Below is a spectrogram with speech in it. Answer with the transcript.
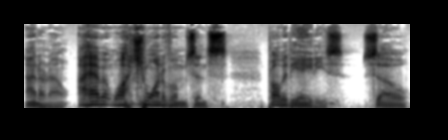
I don't know. I haven't watched one of them since probably the 80s. So,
